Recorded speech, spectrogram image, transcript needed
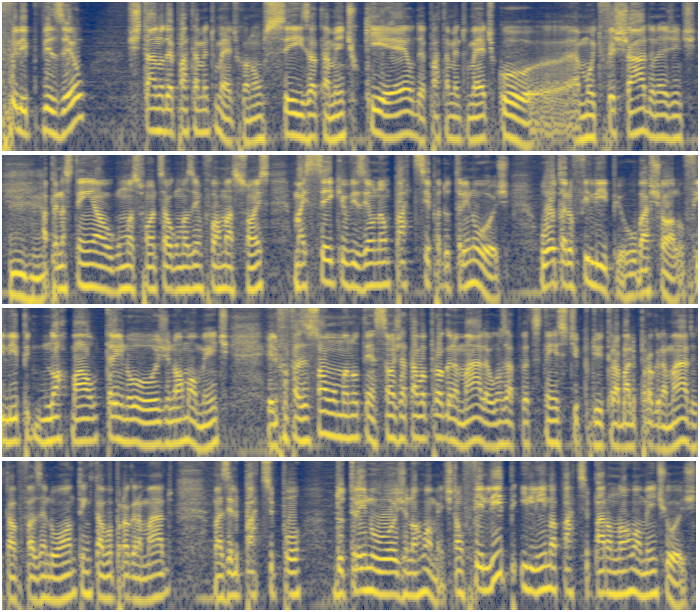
Felipe Viseu está no departamento médico. Eu não sei exatamente o que é o departamento médico, eh, é muito fechado, né? A gente uhum. apenas tem algumas fontes, algumas informações, mas sei que o Viseu não participa do treino hoje. O outro era o Felipe, o Bachola. O Felipe normal treinou hoje normalmente. Ele foi fazer só uma manutenção, já estava programado. Alguns atletas têm esse tipo de trabalho programado, estava fazendo ontem, estava programado, mas ele participou do treino hoje normalmente. Então Felipe e Lima participaram normalmente hoje.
